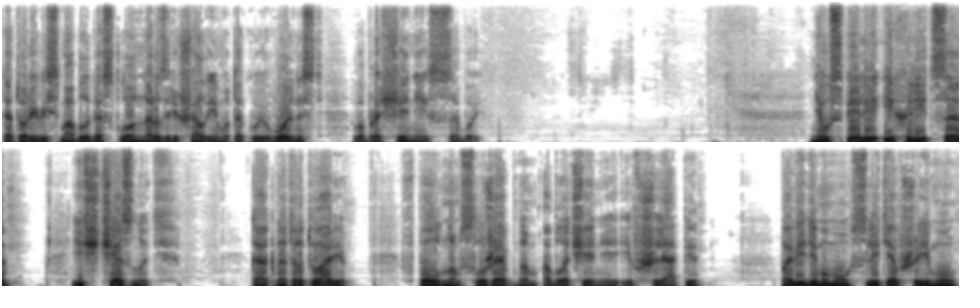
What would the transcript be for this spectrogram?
который весьма благосклонно разрешал ему такую вольность в обращении с собой. Не успели их лица исчезнуть, как на тротуаре, в полном служебном облачении и в шляпе, по-видимому, слетевший ему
